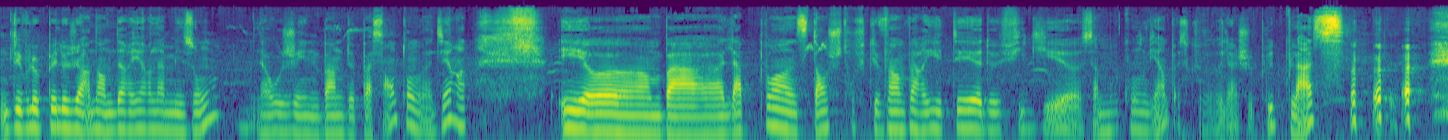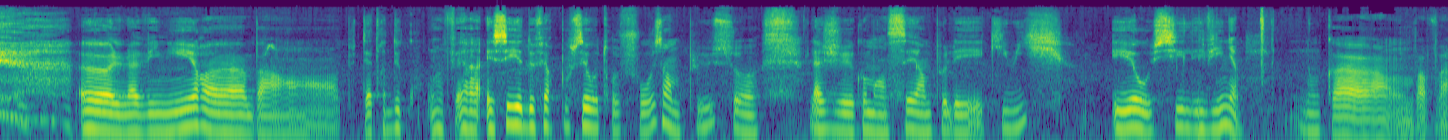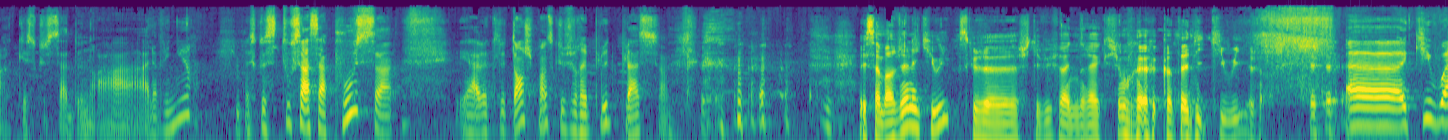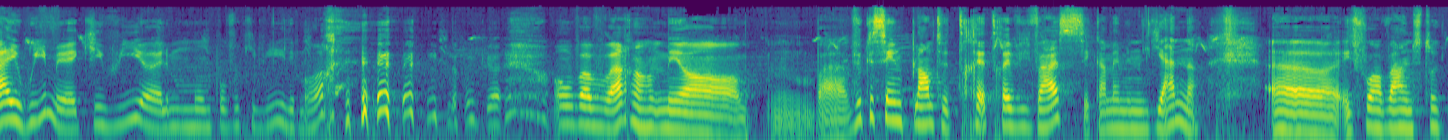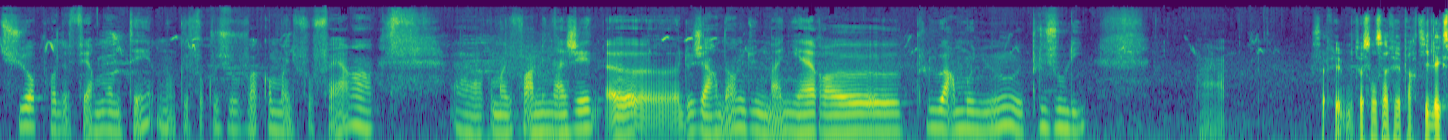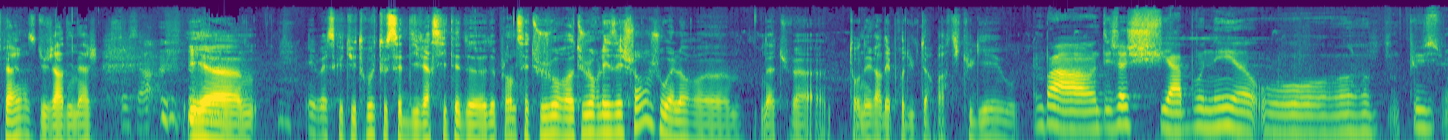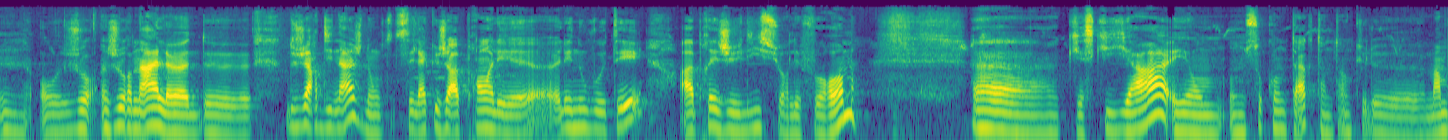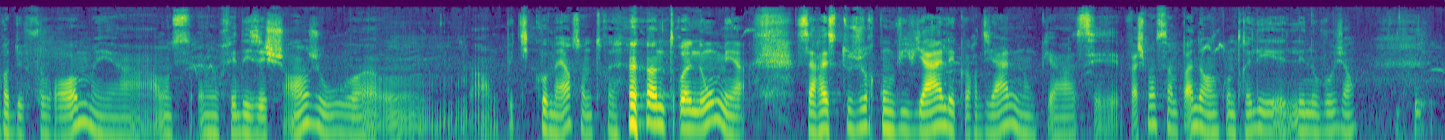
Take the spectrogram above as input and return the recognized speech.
développer le jardin derrière la maison, là où j'ai une bande de passantes, on va dire. Et euh, bah, là, pour l'instant, je trouve que 20 variétés de figuiers, euh, ça me convient parce que là, je n'ai plus de place. L'avenir, euh, ben, peut-être essayer de faire pousser autre chose en plus. là, j'ai commencé un peu les kiwis et aussi les vignes. Donc, on va voir qu'est-ce que ça donnera à l'avenir. Parce que tout ça, ça pousse. Et avec le temps, je pense que j'aurai plus de place. Et ça marche bien les kiwis? Parce que je, t'ai vu faire une réaction quand tu as dit kiwi. euh, kiwi, oui, mais kiwi, euh, mon pauvre kiwi, il est mort. Donc, euh, on va voir. Hein. Mais euh, bah, vu que c'est une plante très, très vivace, c'est quand même une liane. Il faut avoir une structure pour le faire monter. Donc, il faut que je vois comment il faut faire. Euh, comment il faut aménager euh, le jardin d'une manière euh, plus harmonieuse, plus jolie. Ça fait, de toute façon, ça fait partie de l'expérience du jardinage. C'est ça. Et, euh, et où est-ce que tu trouves toute cette diversité de, de plantes? C'est toujours, toujours les échanges ou alors euh, là tu vas tourner vers des producteurs particuliers ou... bah, Déjà, je suis abonnée euh, au, plus, au jour, journal de, de, jardinage, donc c'est là que j'apprends les, les nouveautés. Après, je lis sur les forums. Euh, qu'est-ce qu'il y a? Et on, se contacte en tant que le membre de forum et euh, on, fait des échanges ou euh, un petit commerce entre, entre nous, mais ça reste toujours convivial et cordial. Donc c'est vachement sympa de rencontrer les, les nouveaux gens.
